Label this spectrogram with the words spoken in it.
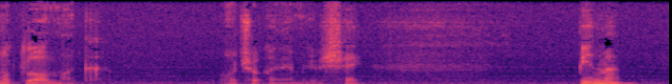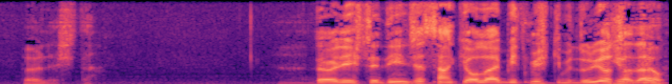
Mutlu olmak. O çok önemli bir şey. Bilmem. Böyle işte. Öyle işte deyince sanki olay bitmiş gibi duruyorsa Yok da yok.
